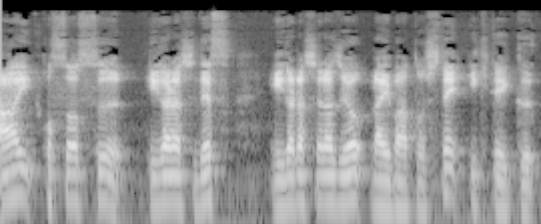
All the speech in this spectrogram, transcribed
はい、おっそす、いがらしです。いがらしラジオ、ライバーとして生きていく。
